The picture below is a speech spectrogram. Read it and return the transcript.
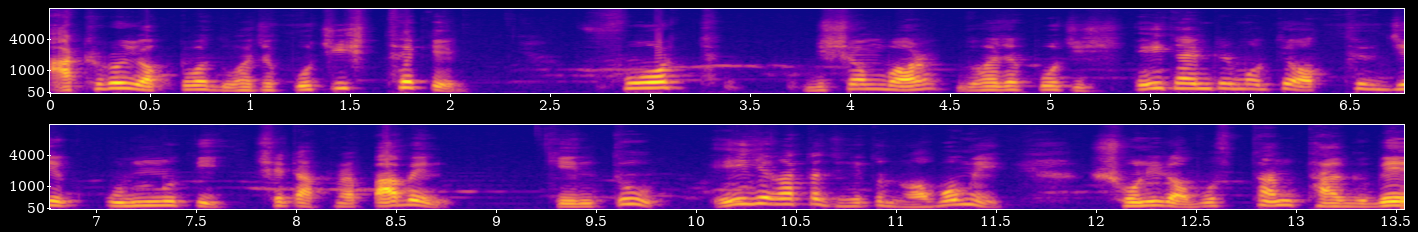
আঠেরোই অক্টোবর দু হাজার পঁচিশ থেকে ফোর্থ ডিসেম্বর দু হাজার পঁচিশ। এই টাইমটির মধ্যে অর্থের যে উন্নতি, সেটা আপনারা পাবেন। কিন্তু এই জায়গাটা যেহেতু নবমে, শনির অবস্থান থাকবে,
